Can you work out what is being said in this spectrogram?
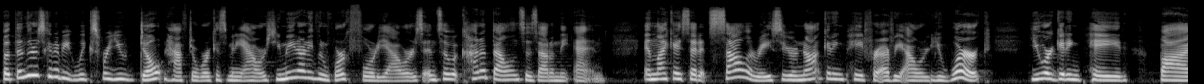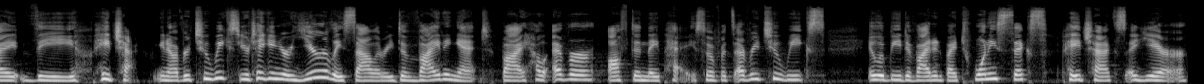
but then there's going to be weeks where you don't have to work as many hours. You may not even work 40 hours. And so it kind of balances out in the end. And like I said, it's salary. So you're not getting paid for every hour you work. You are getting paid by the paycheck. You know, every two weeks, you're taking your yearly salary, dividing it by however often they pay. So if it's every two weeks, it would be divided by 26 paychecks a year.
